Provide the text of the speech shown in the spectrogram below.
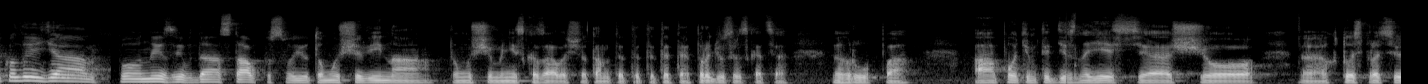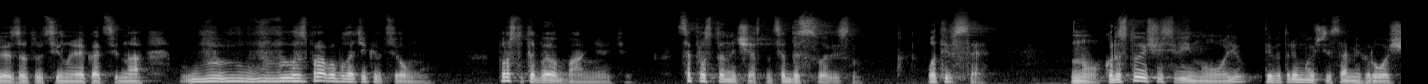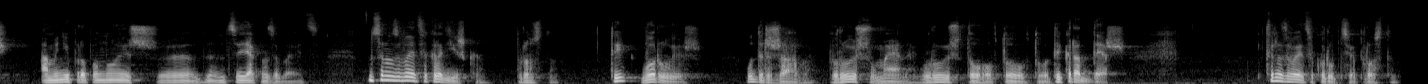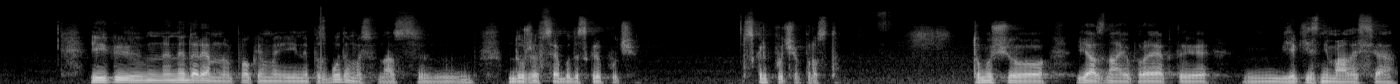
Коли я понизив да, ставку свою, тому що війна, тому що мені сказали, що там ТТТТ, продюсерська ця група, а потім ти дізнаєшся, що е, хтось працює за ту ціну, яка ціна. В, в, справа була тільки в цьому. Просто тебе обманюють. Це просто нечесно, це безсовісно. От і все. Ну, користуючись війною, ти витримуєш ті самі гроші, а мені пропонуєш, е, це як називається? Ну, це називається крадіжка. Просто. Ти воруєш у держави, воруєш у мене, воруєш того, в того, в того. Ти крадеш. Це називається корупція просто. І е, не не даремно, поки ми її не позбудемось, у нас е, дуже все буде скрипуче. Скрипуче просто. Тому що я знаю проекти, які знімалися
